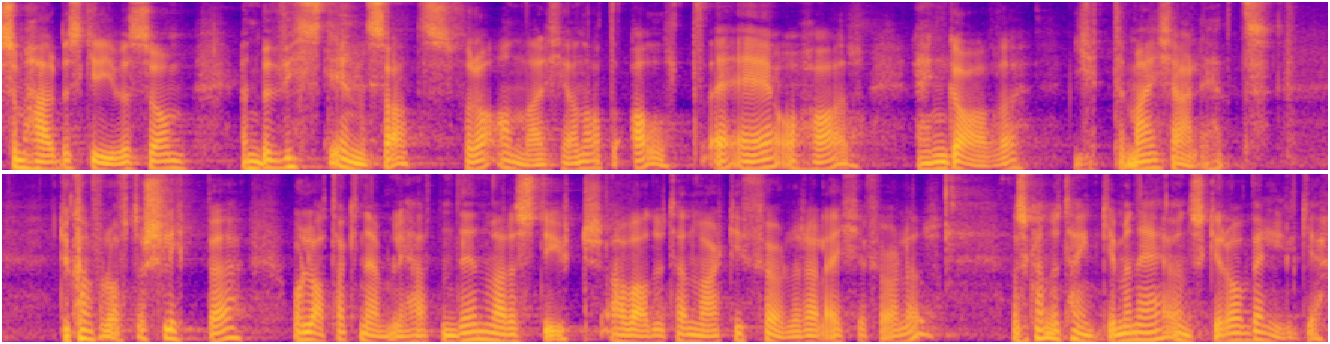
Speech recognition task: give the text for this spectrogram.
Som her beskrives som en bevisst innsats for å anerkjenne at alt jeg er og har, er en gave gitt til meg kjærlighet. Du kan få lov til å slippe å la takknemligheten din være styrt av hva du til enhver tid føler eller ikke føler. Og så kan du tenke men jeg ønsker å velge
